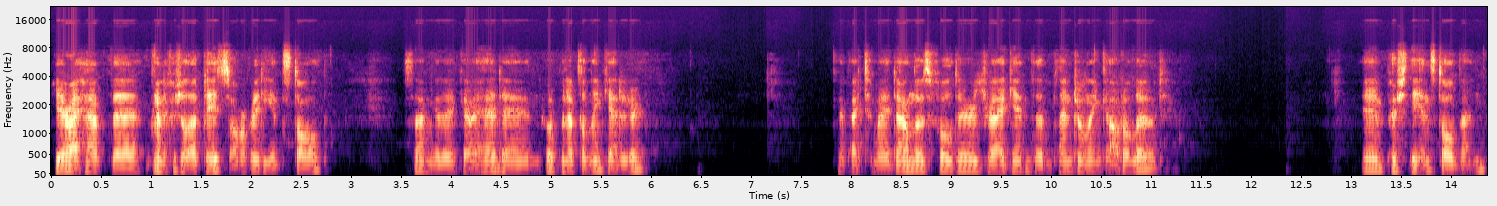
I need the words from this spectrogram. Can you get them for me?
Here I have the unofficial updates already installed. So I'm going to go ahead and open up the link editor. Go back to my downloads folder, drag in the Blender link autoload, and push the install button.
